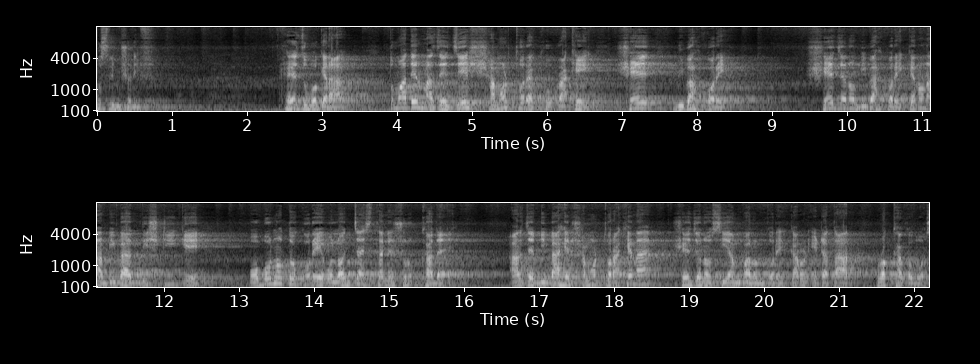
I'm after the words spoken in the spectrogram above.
মুসলিম শরীফ, হে যুবকেরা, তোমাদের মাঝে যে সামর্থ্য রাখে সে বিবাহ করে। সে যেন বিবাহ করে, কেননা বিবাহ দৃষ্টিকে অবনত করে ও লজ্জা স্থানে সুরক্ষা দেয়। আর যে বিবাহের সামর্থ্য রাখে না, সে যেন সিয়াম পালন করে, কারণ এটা তার রক্ষা কবচ।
